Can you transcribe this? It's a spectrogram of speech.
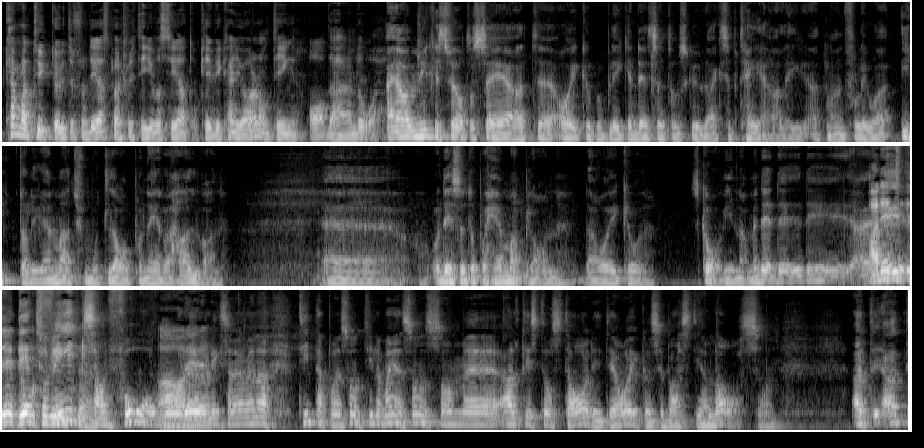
Kan man tycka utifrån deras perspektiv och se att okej, okay, vi kan göra någonting av det här ändå. Jag har mycket svårt att se att eh, AIK-publiken dessutom skulle acceptera att man förlorar ytterligare en match mot lag på nedre halvan. Eh, och dessutom på hemmaplan där AIK ska vinna. Men det, det, det, ja, det, det, det är tveksam form. Ja, det är liksom, jag menar, titta på en sån, till och med en sån som eh, alltid står stadigt i AIK, Sebastian Larsson. Att, att,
